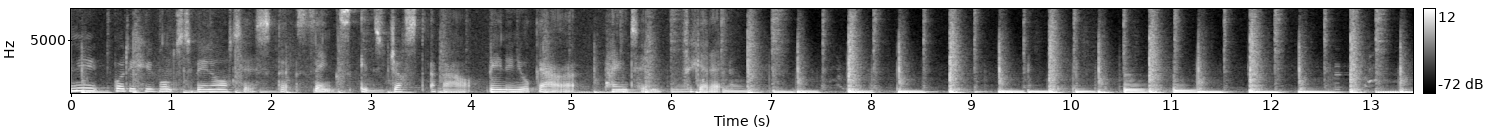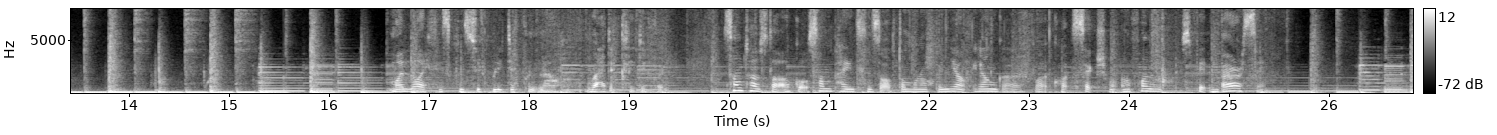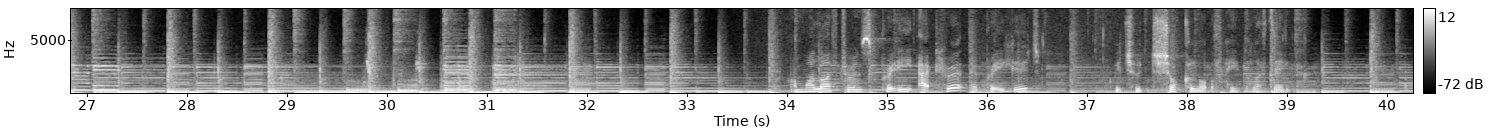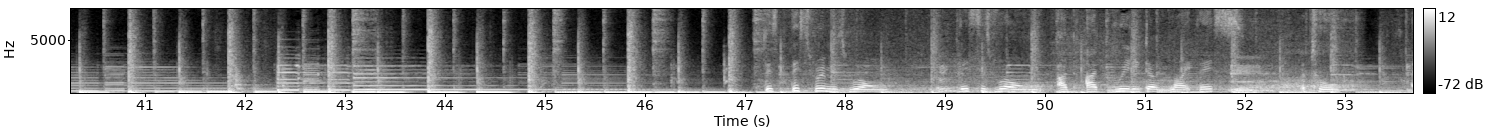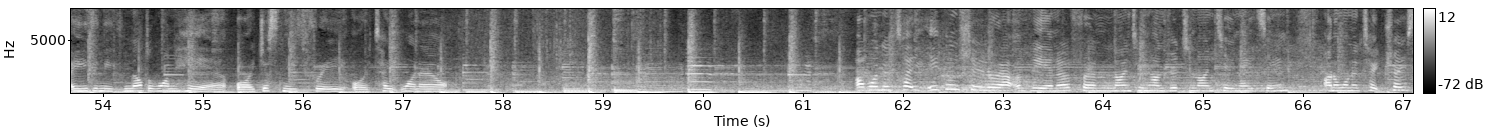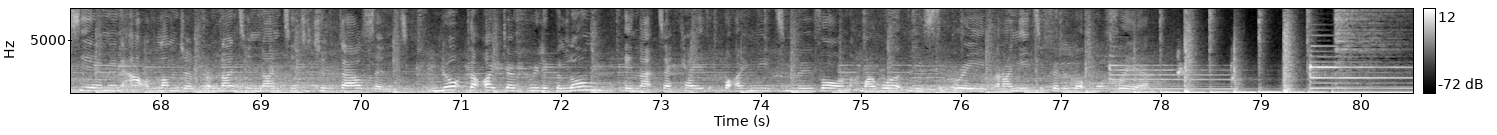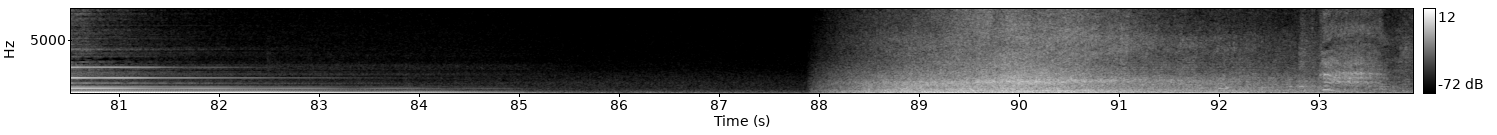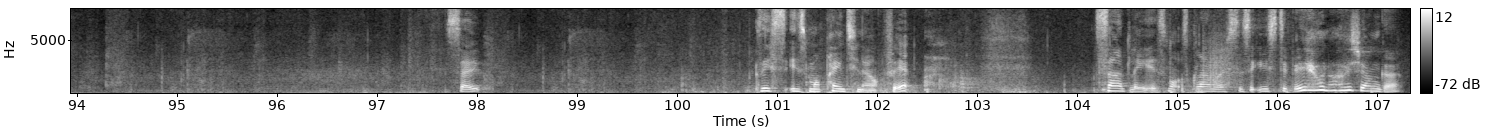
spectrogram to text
Anybody who wants to be an artist that thinks it's just about being in your garret painting, forget it. My life is considerably different now, radically different. Sometimes like, I've got some paintings that I've done when I've been young, younger, like quite sexual, and I find it just a bit embarrassing. Life drawings are pretty accurate, they're pretty good, which would shock a lot of people, I think. This, this room is wrong. This is wrong. I, I really don't like this mm. at all. I either need another one here, or I just need three, or I take one out. I want to take Egon Schiele out of Vienna from 1900 to 1918, and I want to take Tracey Emin out of London from 1990 to 2000. Not that I don't really belong in that decade, but I need to move on. My work needs to breathe, and I need to feel a lot more freer. So, this is my painting outfit. Sadly, it's not as glamorous as it used to be when I was younger,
